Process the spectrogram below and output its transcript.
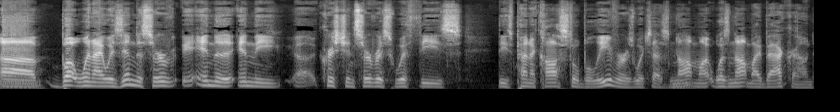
Uh, but when I was in the serv- in the in the uh, Christian service with these these Pentecostal believers, which that's not my was not my background,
